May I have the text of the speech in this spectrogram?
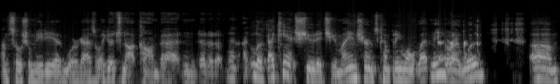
on social media where guys are like, it's not combat and da da da. Man, I, look, I can't shoot at you. My insurance company won't let me, or I would. Um,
